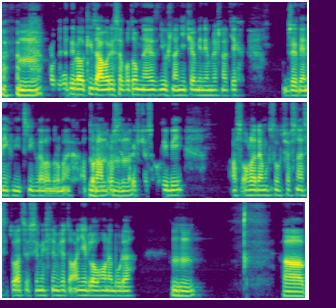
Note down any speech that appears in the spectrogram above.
Mm. Protože ty velký závody se potom nejezdí už na ničem jiném, než na těch dřevěných vnitřních velodromech. A to mm. nám prostě mm. tady v Česku chybí. A s ohledem k současné situaci si myslím, že to ani dlouho nebude. Mm. Uh,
